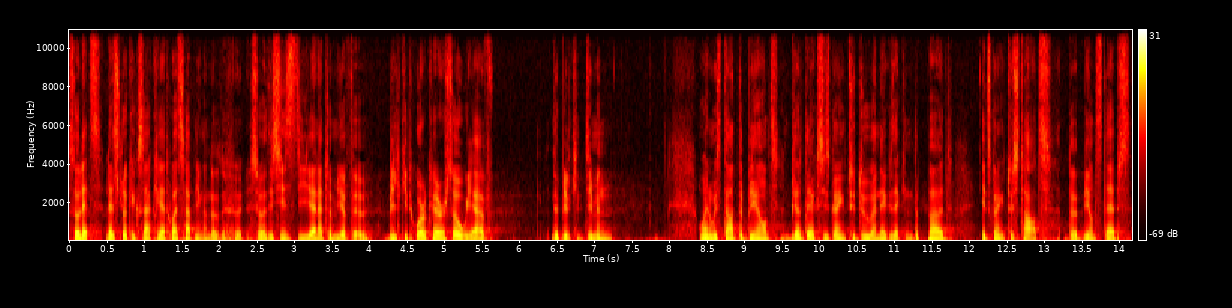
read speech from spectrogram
So let's, let's look exactly at what's happening under the hood. So this is the anatomy of the buildkit worker. So we have the buildkit daemon. When we start the build, buildx is going to do an exec in the pod it's going to start the build steps.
